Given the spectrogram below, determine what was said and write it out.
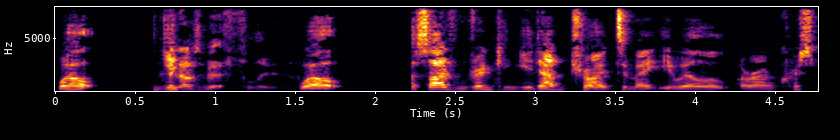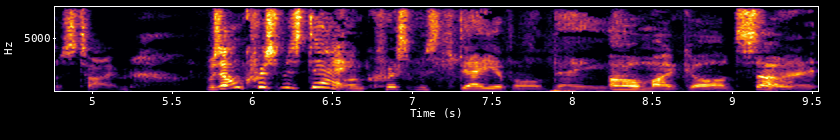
Well, I you- I was a bit flu though. well. Aside from drinking, your dad tried to make you ill around Christmas time. Was it on Christmas Day? on Christmas Day of all days. Oh my god! So Right.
